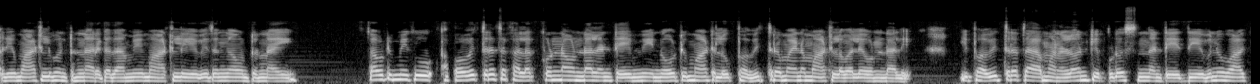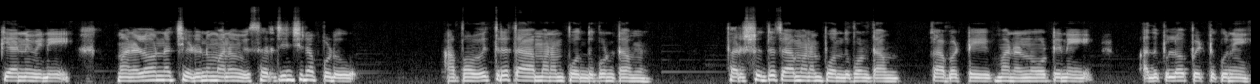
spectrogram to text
మరి మాటలు వింటున్నారు కదా మీ మాటలు ఏ విధంగా ఉంటున్నాయి? కాబట్టి మీకు అపవిత్రత కలగకుండా ఉండాలంటే మీ నోటి మాటలు పవిత్రమైన మాటల వలె ఉండాలి. ఈ పవిత్రత మనలోనికి ఎప్పుడు వస్తుందంటే దేవుని వాక్యాన్ని విని మనలో ఉన్న చెడును మనం విసర్జించినప్పుడు ఆ పవిత్రత మనం పొందుకుంటాము. పరిశుద్ధత మనం పొందుకుంటాము. కాబట్టి మన నోటిని అదుపులో పెట్టుకుని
